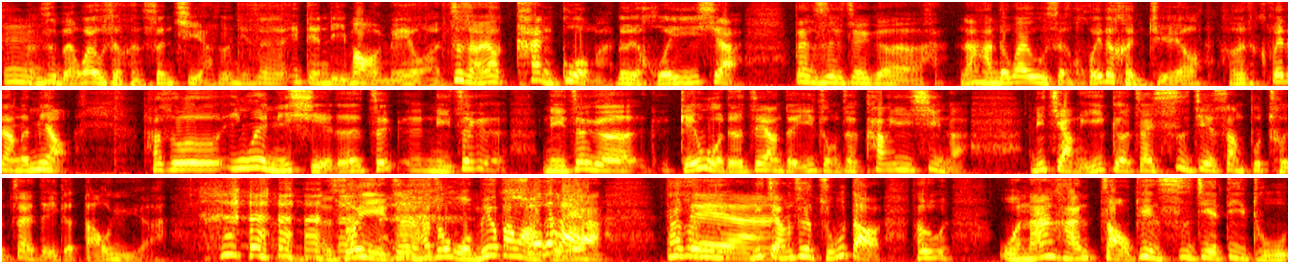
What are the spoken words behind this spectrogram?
嗯，日本外务省很生气啊，说你这一点礼貌也没有啊，至少要看过嘛，对不对？回一下。但是这个南韩的外务省回得很绝哦，很。非常的妙，他说：“因为你写的这个，你这个，你这个给我的这样的一种这抗议信啊，你讲一个在世界上不存在的一个岛屿啊，嗯、所以这他说我没有办法回啊。他说你、啊、你讲这个主岛，他说我南韩找遍世界地图，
